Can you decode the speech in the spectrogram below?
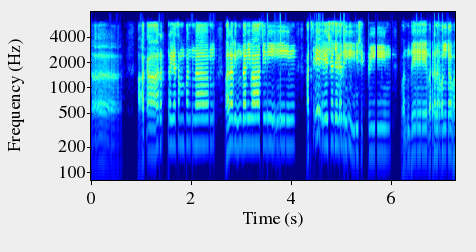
Uh... ఆకారత్రయ సంపన్నాం అరవింద నివాసినీం అశేష జగదీశిత్రీం వందే వరదవల్లభ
